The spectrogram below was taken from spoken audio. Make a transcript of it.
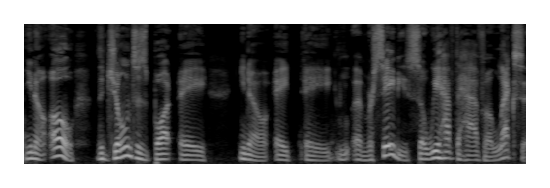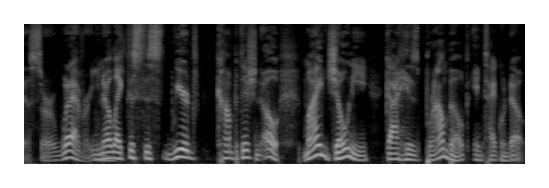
you know, oh, the Joneses bought a you know a, a a Mercedes, so we have to have a Lexus or whatever. You know, mm-hmm. like this this weird competition. Oh, my Joni got his brown belt in Taekwondo.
